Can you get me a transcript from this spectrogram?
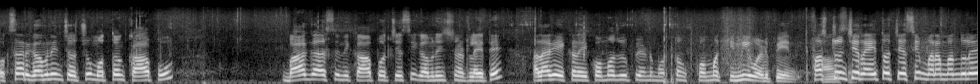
ఒకసారి గమనించవచ్చు మొత్తం కాపు బాగా కాసింది కాపు వచ్చేసి గమనించినట్లయితే అలాగే ఇక్కడ ఈ కొమ్మ చూపించండి మొత్తం కొమ్మ కిందికి పడిపోయింది. ఫస్ట్ నుంచి రైతు వచ్చేసి మన మందులే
